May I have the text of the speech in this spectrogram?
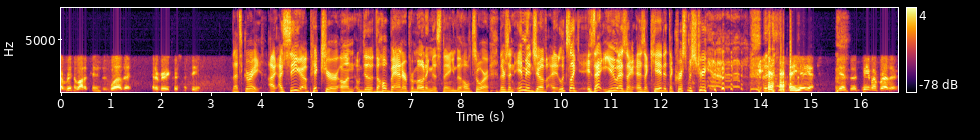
I've written a lot of tunes as well that that are very Christmassy. That's great. I, I, see a picture on the the whole banner promoting this thing, the whole tour. There's an image of it looks like is that you as a as a kid at the Christmas tree? yeah, yeah, yeah. So it's me and my brother.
